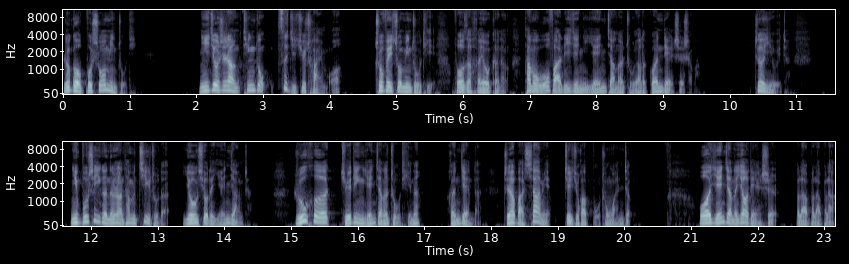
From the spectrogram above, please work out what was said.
如果不说明主题，你就是让听众自己去揣摩。除非说明主题，否则很有可能他们无法理解你演讲的主要的观点是什么。这意味着，你不是一个能让他们记住的优秀的演讲者。如何决定演讲的主题呢？很简单，只要把下面这句话补充完整。我演讲的要点是不拉不拉不拉，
